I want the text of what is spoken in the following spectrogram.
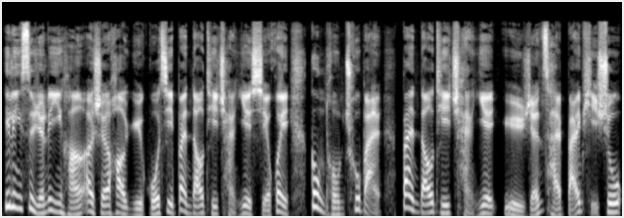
一零四人力银行二十二号与国际半导体产业协会共同出版《半导体产业与人才白皮书》，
